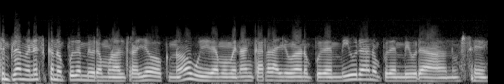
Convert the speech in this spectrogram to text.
simplement és que no podem viure en un altre lloc, no? Vull dir, de moment encara a la lluna no podem viure, no podem viure, no sé,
